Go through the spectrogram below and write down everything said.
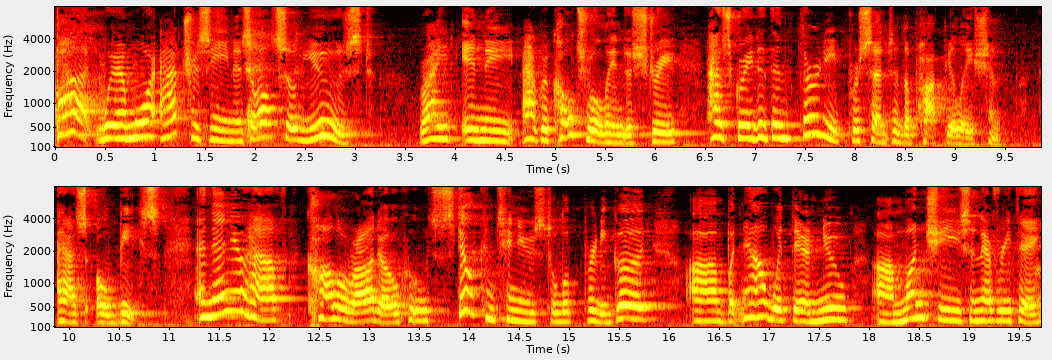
but where more atrazine is also used, right, in the agricultural industry, has greater than 30% of the population as obese. And then you have Colorado, who still continues to look pretty good, um, but now with their new uh, munchies and everything,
